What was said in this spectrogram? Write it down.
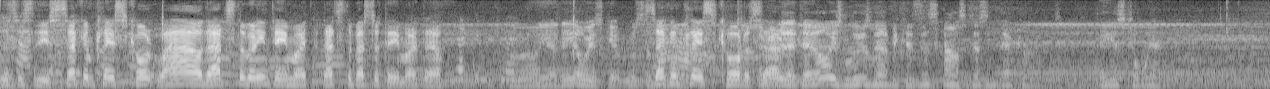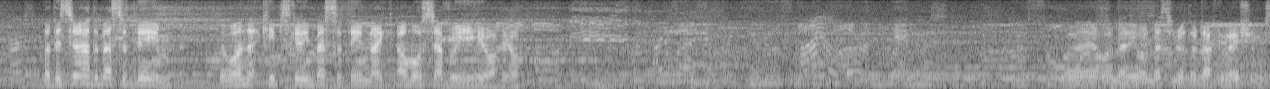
This is the second place code. Wow, that's the winning theme right. That's the best of theme right there. Oh yeah, they always get some Second place I remember that. They always lose now because this house doesn't decorate. They used to win. But they still have the best of theme. The one that keeps getting best of theme like almost every year here. Well, they don't want anyone messing with their decorations.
